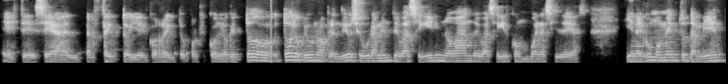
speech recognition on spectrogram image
este, sea el perfecto y el correcto, porque con lo que todo, todo lo que uno aprendió seguramente va a seguir innovando y va a seguir con buenas ideas. Y en algún momento también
